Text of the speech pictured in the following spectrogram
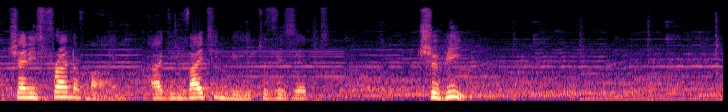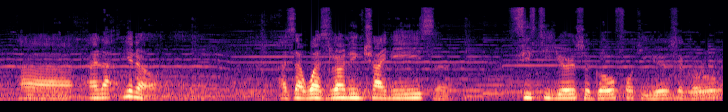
a Chinese friend of mine had invited me to visit Chibi. Uh, and, uh, you know, as I was learning Chinese uh, 50 years ago, 40 years ago,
